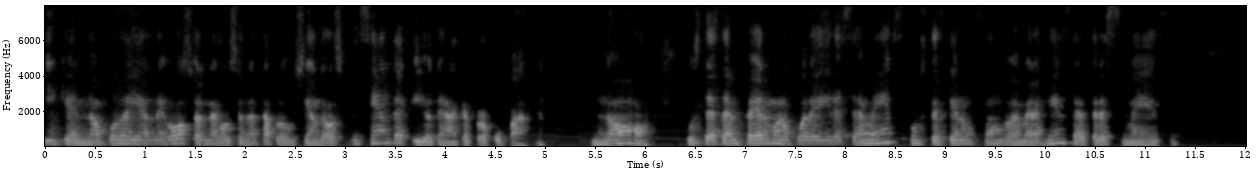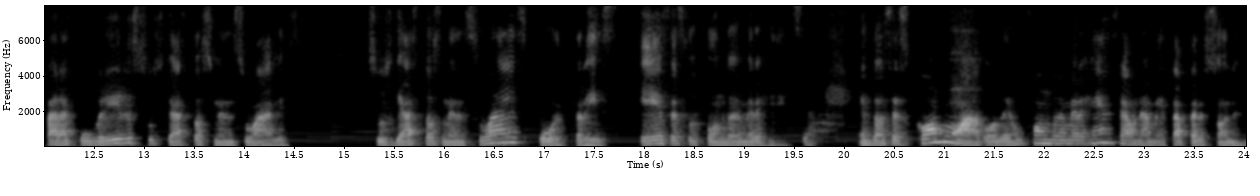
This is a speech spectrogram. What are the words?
y que no pueda ir al negocio, el negocio no está produciendo lo suficiente y yo tenga que preocuparme. No, usted está enfermo, no puede ir ese mes, usted tiene un fondo de emergencia de tres meses para cubrir sus gastos mensuales sus gastos mensuales por tres. Ese es su fondo de emergencia. Entonces, ¿cómo hago de un fondo de emergencia una meta personal?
